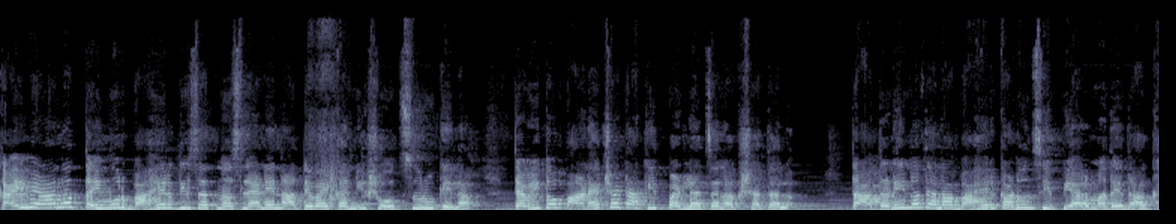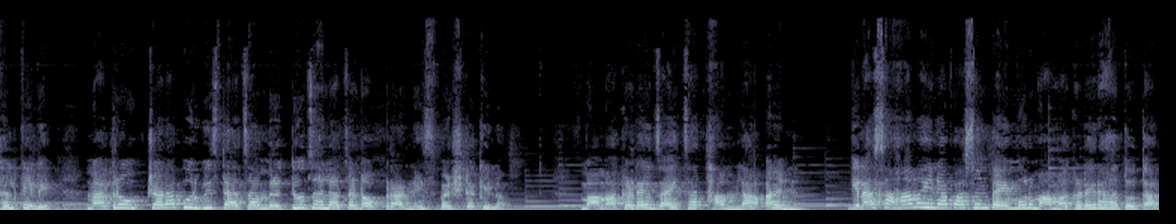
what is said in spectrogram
काही वेळानं तैमूर बाहेर दिसत नसल्याने नातेवाईकांनी शोध सुरू केला. त्यावेळी तो पाण्याच्या टाकीत पडल्याचं लक्षात आलं. तातडीनं त्याला बाहेर काढून सीपीआरमध्ये दाखल केले. मात्र उपचारापूर्वीच त्याचा मृत्यू झाल्याचं डॉक्टरांनी स्पष्ट केलं. मामाकडे जायचा थांबला अन गेल्या सहा महिन्यापासून तैमूर मामाकडे राहत होता.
